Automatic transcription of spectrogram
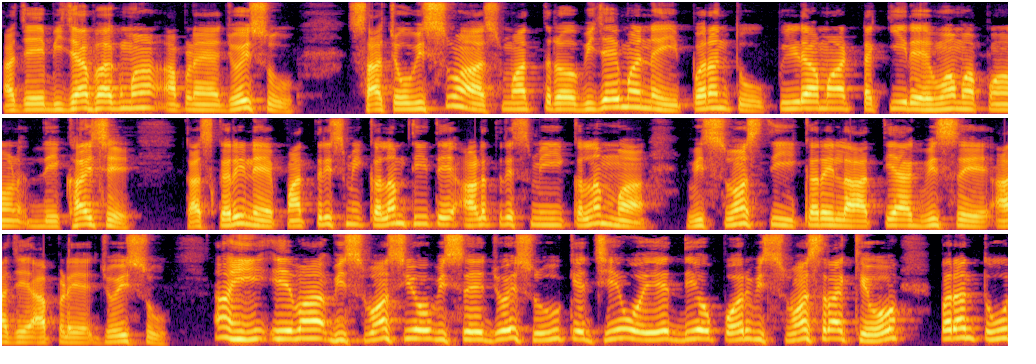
આજે બીજા ભાગમાં આપણે જોઈશું, સાચો વિશ્વાસ માત્ર વિજયમાં નહીં, પરંતુ પીડામાં ટકી રહેવામાં પણ દેખાય છે. ખાસ કરીને પાંત્રીસમી કલમથી તે આડત્રીસમી કલમમાં વિશ્વાસથી કરેલા ત્યાગ વિશે આજે આપણે જોઈશું. અહીં એવા વિશ્વાસીઓ વિશે જોઈશું કે જેઓએ દેવ પર વિશ્વાસ રાખ્યો, પરંતુ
